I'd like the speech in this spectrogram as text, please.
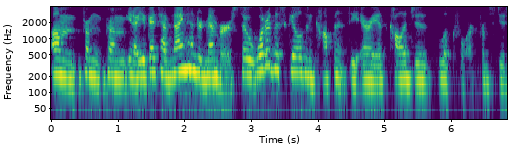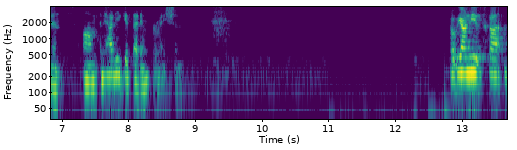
Um, from, from, you know, you guys have 900 members. So what are the skills and competency areas colleges look for from students? Um, and how do you get that information? Oh, you're on mute, Scott.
